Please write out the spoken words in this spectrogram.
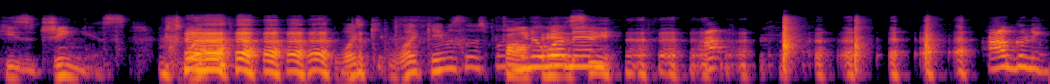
He's a genius. What g- what game is Lewis playing? Final You know what, man? Fantasy. I'm gonna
